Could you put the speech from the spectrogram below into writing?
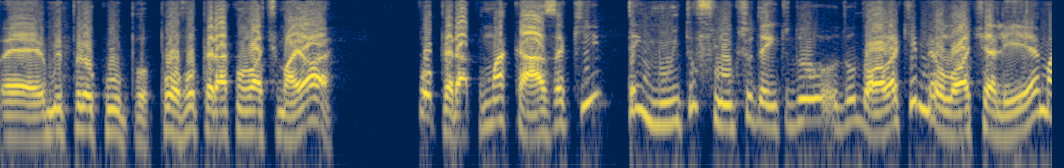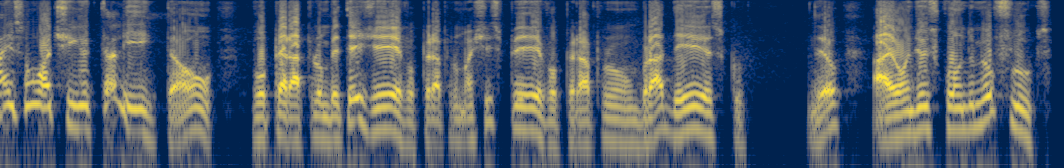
é, eu me preocupo? Pô, vou operar com lote maior? Vou operar com uma casa que tem muito fluxo dentro do, do dólar, que meu lote ali é mais um lotinho que está ali. Então, vou operar por um BTG, vou operar por uma XP, vou operar por um Bradesco, entendeu? Aí é onde eu escondo o meu fluxo.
